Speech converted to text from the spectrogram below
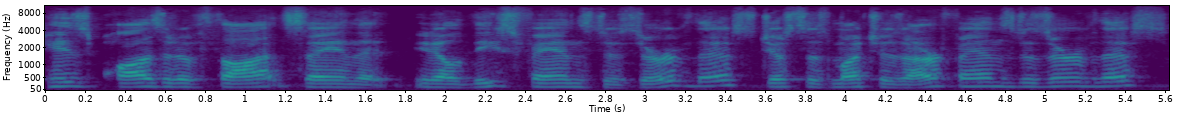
his positive thoughts saying that, you know, these fans deserve this just as much as our fans deserve this.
